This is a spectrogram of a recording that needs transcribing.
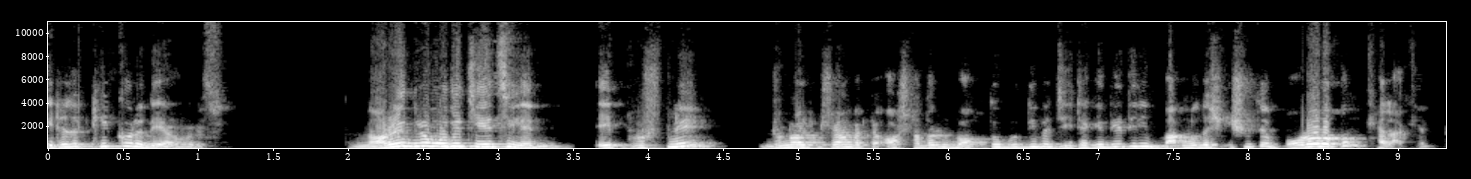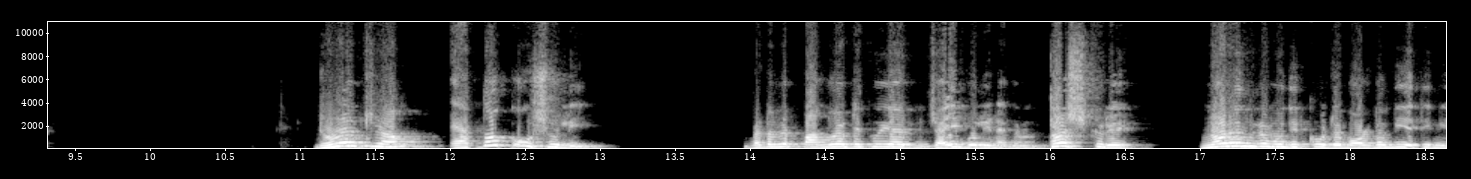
এটা তো ঠিক করে দেওয়া হয়েছে। নরেন্দ্র মোদী চেয়েছিলেন এই প্রশ্নে ডোনাল্ড ট্রাম্প একটা অসাধারণ বক্তব্য দিবে, যেটাকে দিয়ে তিনি বাংলাদেশ ইস্যুতে বড় রকম খেলা খেলবেন। ডোনাল্ড ট্রাম্প এত কৌশলী ব্যাটারে পাগলাটে কই আর যাই বলি না কেন, ধস করে নরেন্দ্র মোদীর কোর্টে বলটা দিয়ে তিনি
